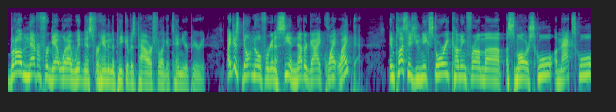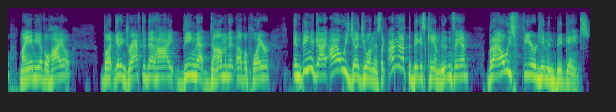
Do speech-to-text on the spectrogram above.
But I'll never forget what I witnessed for him in the peak of his powers for like a 10 year period. I just don't know if we're going to see another guy quite like that. And plus, his unique story coming from uh, a smaller school, a MAC school, Miami of Ohio, but getting drafted that high, being that dominant of a player, and being a guy, I always judge you on this. Like, I'm not the biggest Cam Newton fan, but I always feared him in big games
